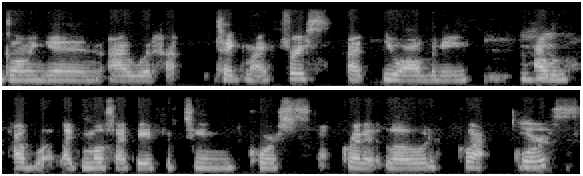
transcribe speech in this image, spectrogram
going in, I would have take my first at U Albany. I Mhm. would have what like most likely a 15 course credit load cla- course.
